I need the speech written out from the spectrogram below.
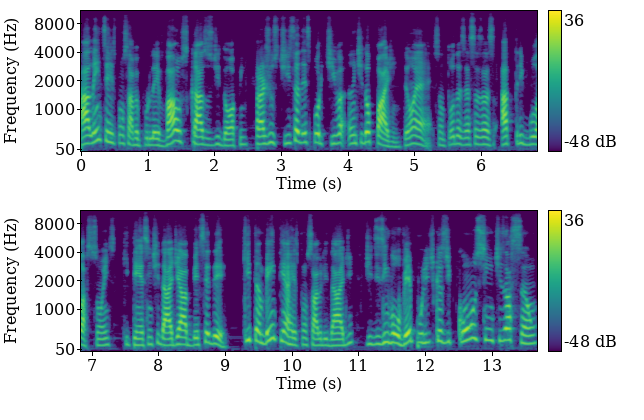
além de ser responsável por levar os casos de doping para a Justiça Desportiva Antidopagem. Então, é, são todas essas as atribulações que tem essa entidade, a ABCD que também tem a responsabilidade de desenvolver políticas de conscientização,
